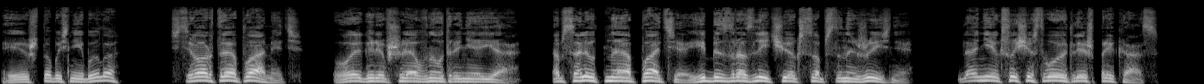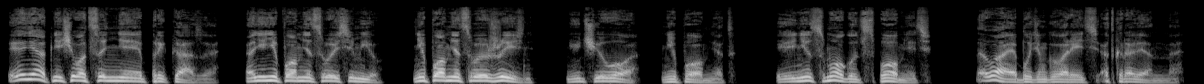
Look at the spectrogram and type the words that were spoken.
И что бы с ней было? Стертая память, выгоревшая внутреннее «я». Абсолютная апатия и безразличие к собственной жизни. Для них существует лишь приказ. И нет ничего ценнее приказа. Они не помнят свою семью, не помнят свою жизнь, ничего не помнят. И не смогут вспомнить. Давай будем говорить откровенно.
